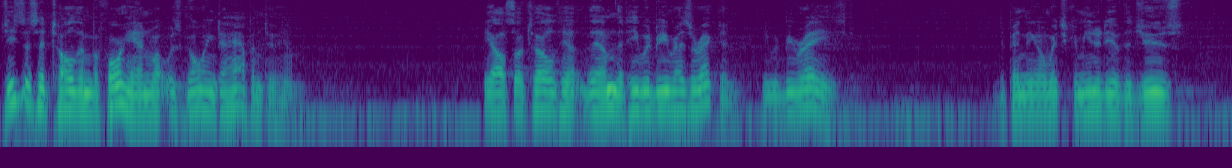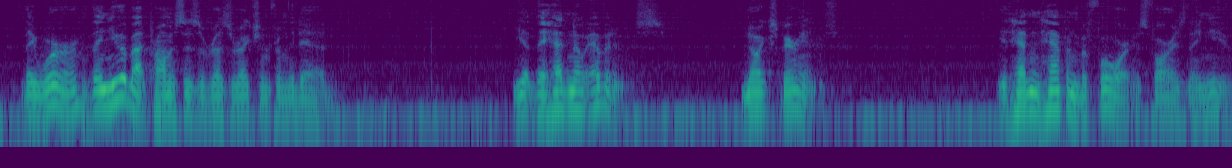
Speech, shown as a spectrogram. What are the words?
Jesus had told them beforehand what was going to happen to him. He also told them that he would be resurrected, he would be raised. Depending on which community of the Jews they were, they knew about promises of resurrection from the dead. Yet they had no evidence, no experience. It hadn't happened before, as far as they knew.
